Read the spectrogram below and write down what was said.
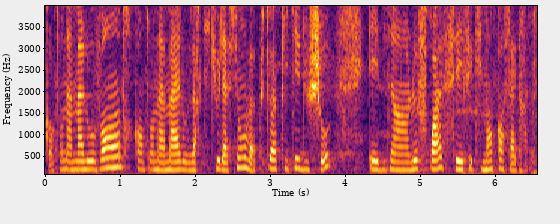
Quand on a mal au ventre, quand on a mal aux articulations, on va plutôt appliquer du chaud. Et eh bien, le froid, c'est effectivement quand ça gratte.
